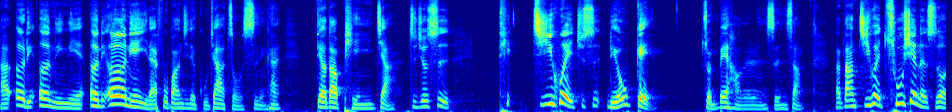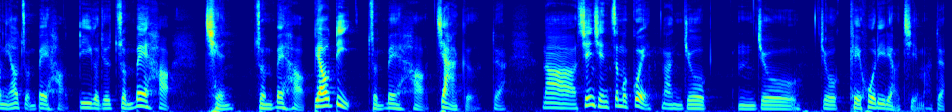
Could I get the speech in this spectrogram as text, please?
那二零二零年、二零二二年以来，富邦金的股价走势，你看掉到便宜价，这就是机会，就是留给准备好的人身上。那当机会出现的时候，你要准备好。第一个就是准备好钱，准备好标的，准备好价格，对啊。那先前这么贵，那你就嗯就。就可以获利了结嘛，对。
